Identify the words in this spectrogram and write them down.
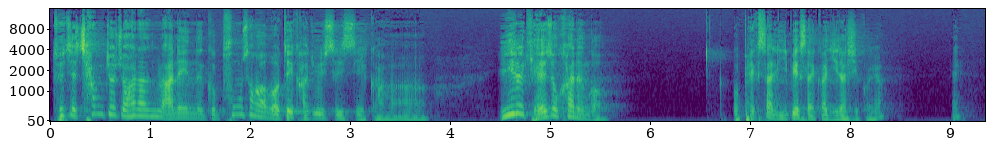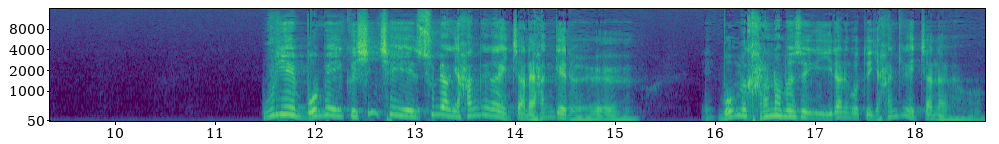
도대체 창조주 하나님 안에 있는 그 풍성함을 어떻게 가져올 수 있을까? 일을 계속 하는 것. 뭐 100살, 200살까지 일하실 거예요? 예? 우리의 몸의 그 신체의 수명의 한계가 있잖아요, 한계를. 예? 몸을 갈아넣으면서 일하는 것도 이게 한계가 있잖아요.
